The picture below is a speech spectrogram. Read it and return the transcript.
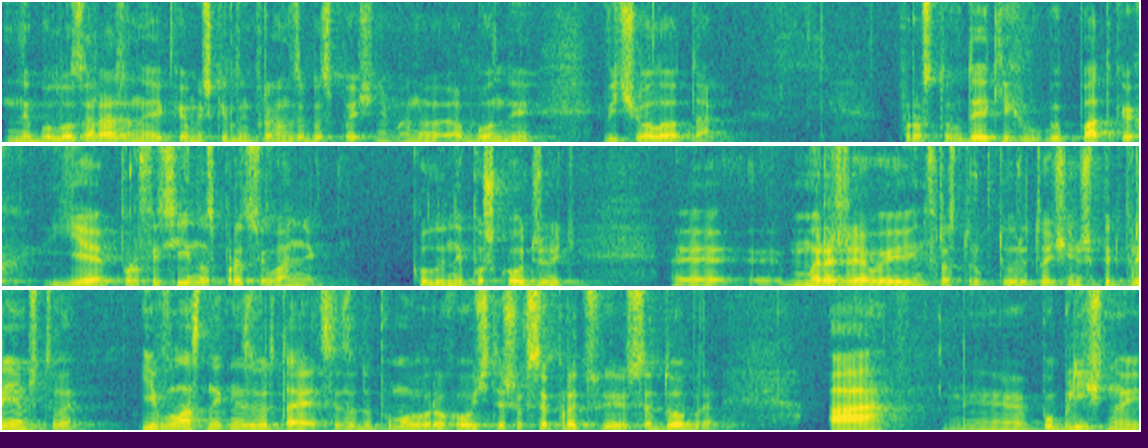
не було заражене якимось шкідливим програмним забезпеченням або не відчувало атак. Просто в деяких випадках є професійне спрацювання, коли не пошкоджують е, мережевої інфраструктури того чи іншого підприємства, і власник не звертається за допомогою, враховуючи те, що все працює, все добре, а е, публічно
